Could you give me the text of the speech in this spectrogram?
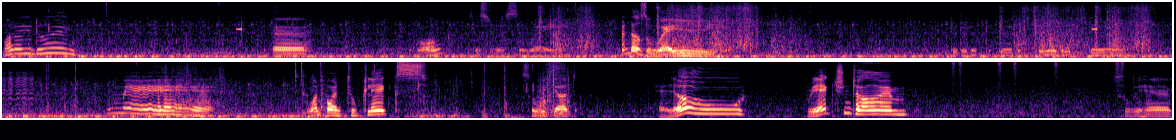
what are you doing? Uh, wrong? The way. Another way. Meh. 1.2 clicks. So we got Hello! Reaction time! So we have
